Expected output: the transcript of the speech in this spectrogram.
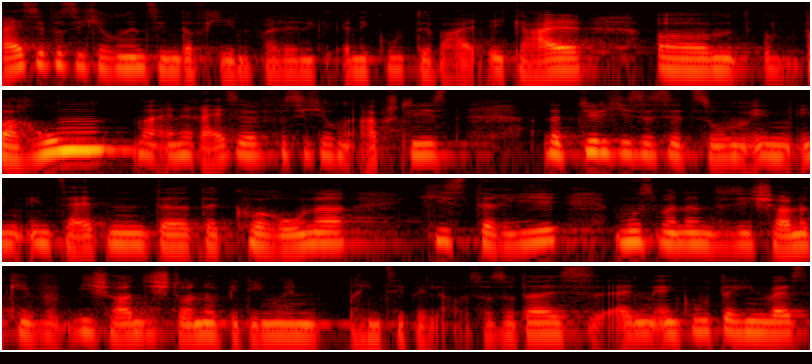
Reiseversicherungen sind auf jeden Fall eine, eine gute Wahl. Egal, ähm, warum man eine Reiseversicherung abschließt. Natürlich ist es jetzt so, in, in, in Zeiten der, der Corona-Hysterie muss man dann natürlich schauen, okay, wie schauen die Stornobedingungen prinzipiell aus. Also da ist ein, ein guter Hinweis,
